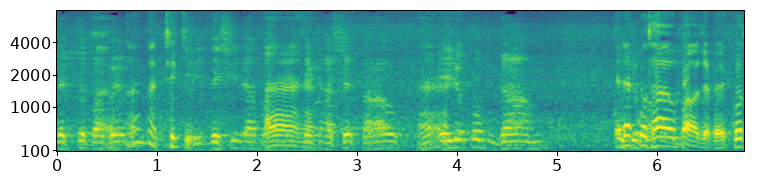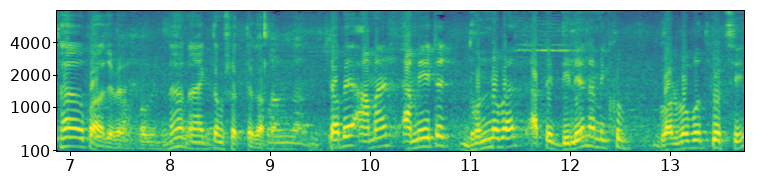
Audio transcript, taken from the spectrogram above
দেখতে পাবে। না, না, ঠিকই। বিদেশিরা হ্যাঁ, থেকে আসে তারাও হ্যাঁ। এইরকম গ্রাম এটা কোথাও পাওয়া যাবে কোথাও পাওয়া যাবে। না। না। একদম সত্য কথা। তবে আমার আমি এটা ধন্যবাদ আপনি দিলেন আমি খুব গর্ববোধ করছি।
